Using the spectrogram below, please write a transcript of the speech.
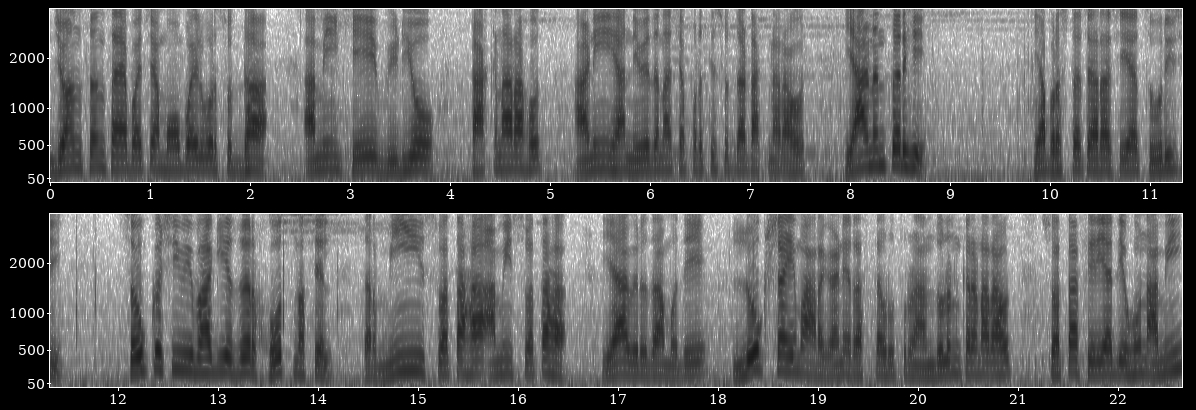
जॉन्सन साहेबाच्या मोबाईलवर सुद्धा आम्ही हे व्हिडिओ टाकणार आहोत आणि ह्या निवेदनाच्या प्रतीसुद्धा टाकणार आहोत. यानंतरही या भ्रष्टाचाराची या चोरीची चौकशी विभागीय जर होत नसेल तर मी स्वतः आम्ही स्वतः या विरोधामध्ये लोकशाही मार्गाने रस्त्यावर उतरून आंदोलन करणार आहोत. स्वतः फिर्यादी होऊन आम्ही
